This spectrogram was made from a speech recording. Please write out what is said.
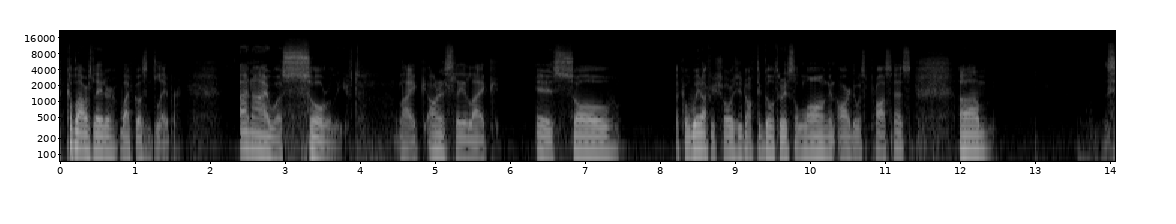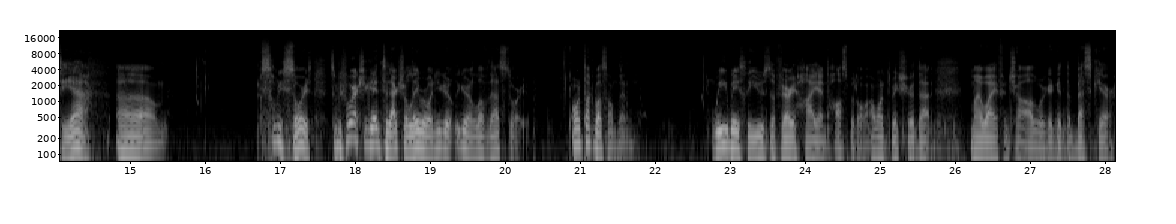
a couple hours later, wife goes into labor, and I was so relieved. Like honestly, like it is so like a weight off your shoulders. You don't have to go through this long and arduous process. Um, so yeah, um, so many stories. So before we actually get into the actual labor one, you're gonna, you're gonna love that story. I want to talk about something. We basically used a very high end hospital. I wanted to make sure that my wife and child were gonna get the best care.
